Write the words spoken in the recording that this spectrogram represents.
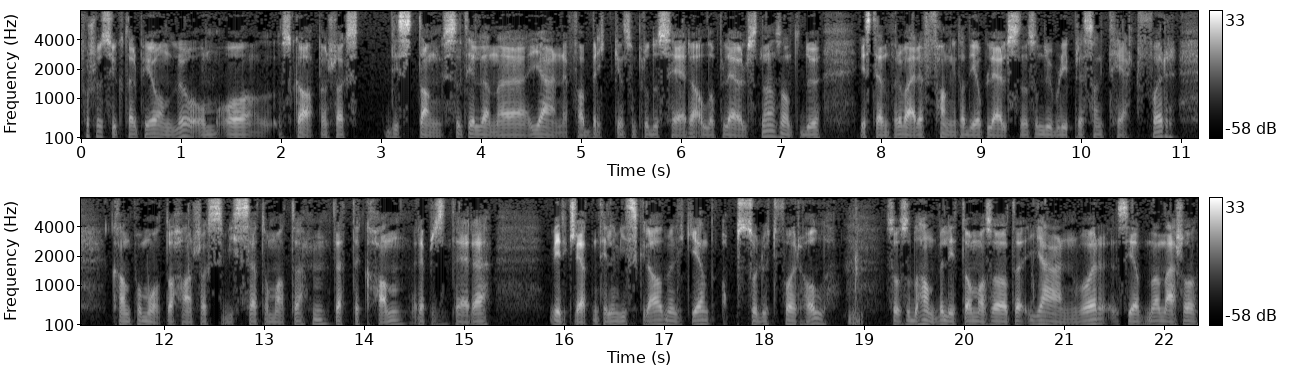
For så vidt psykoterapi handler jo om å skape en slags distanse til denne hjernefabrikken som produserer alle opplevelsene, sånn at du istedenfor å være fanget av de opplevelsene som du blir presentert for, kan på en måte ha en slags visshet om at hm, dette kan representere virkeligheten til en viss grad, men ikke i et absolutt forhold. Så, så det handler litt om altså, at hjernen vår sier at den er så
